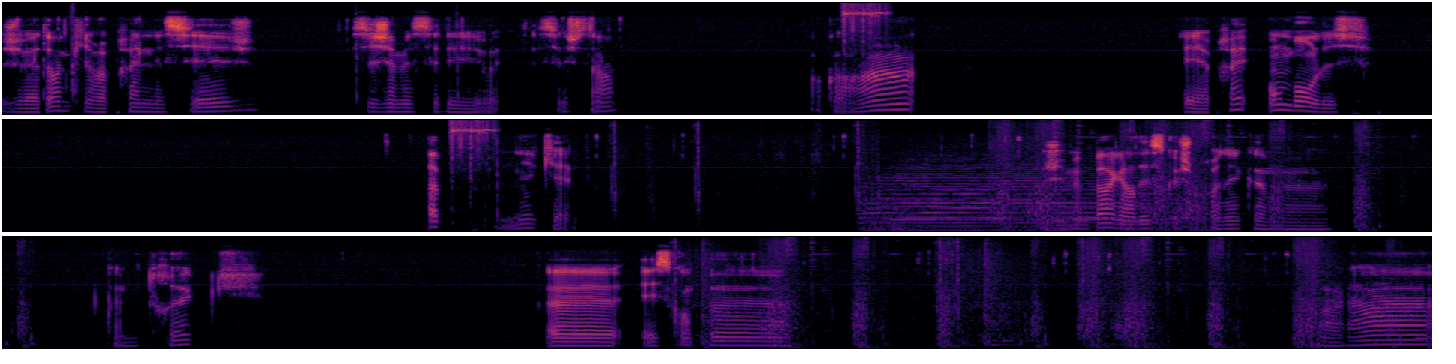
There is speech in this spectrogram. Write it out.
Je vais attendre qu'ils reprennent les sièges. Si jamais c'est des, ouais, des sièges simples. Encore un. Et après on bondit. Hop, nickel. J'ai même pas regardé ce que je prenais comme, euh, comme truc. Euh, Est-ce qu'on peut... Voilà.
